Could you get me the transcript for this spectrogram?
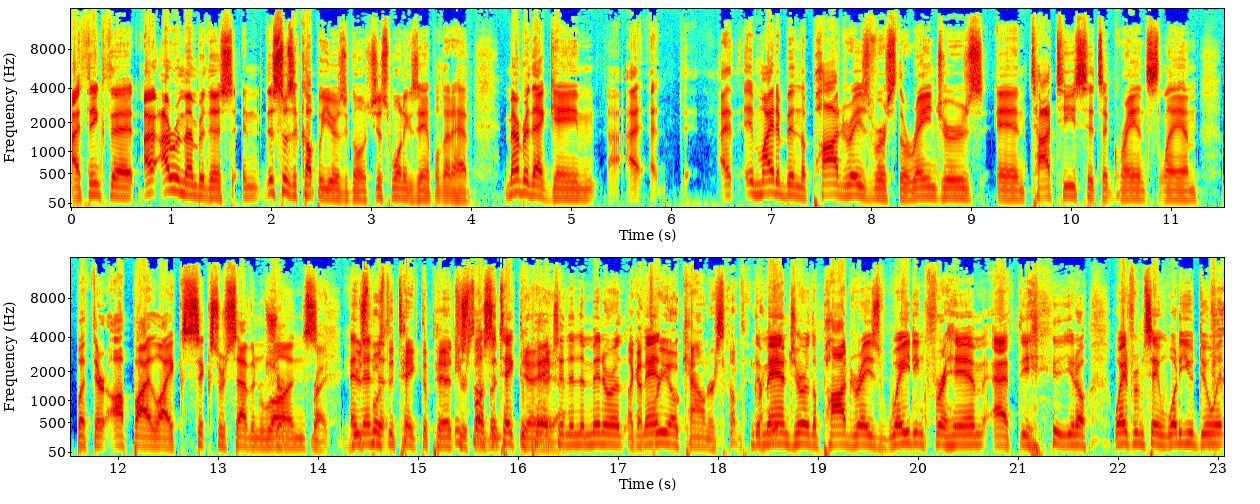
I think that I, I remember this, and this was a couple years ago. It's just one example that I have. Remember that game? I, I, I, it might have been the Padres versus the Rangers, and Tatis hits a grand slam, but they're up by like six or seven Sure, runs. right. He And was supposed the- to take the pitch He's or supposed something. to take the Yeah, yeah, pitch, yeah. and then the minor like a man- 3-0 count or something. the right? manager of the Padres waiting for him at the you know wait for him saying what are you doing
